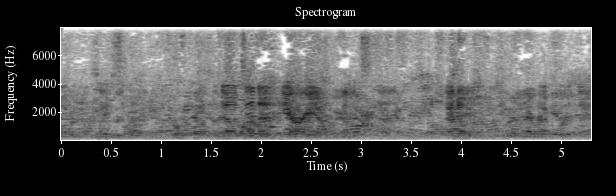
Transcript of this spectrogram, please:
No, it's in an area where I know I've heard that.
